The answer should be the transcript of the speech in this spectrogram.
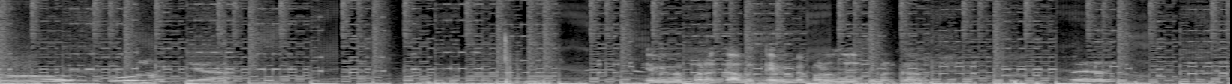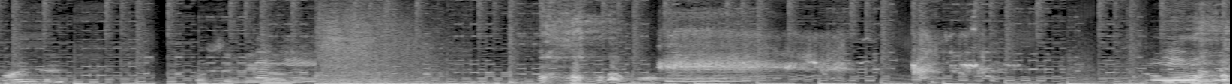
2, 1, ya. Kevin, ven para acá, Kevin, ven para donde yo estoy marcando. Espérate. Corte. Posibilidad. Y entonces,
